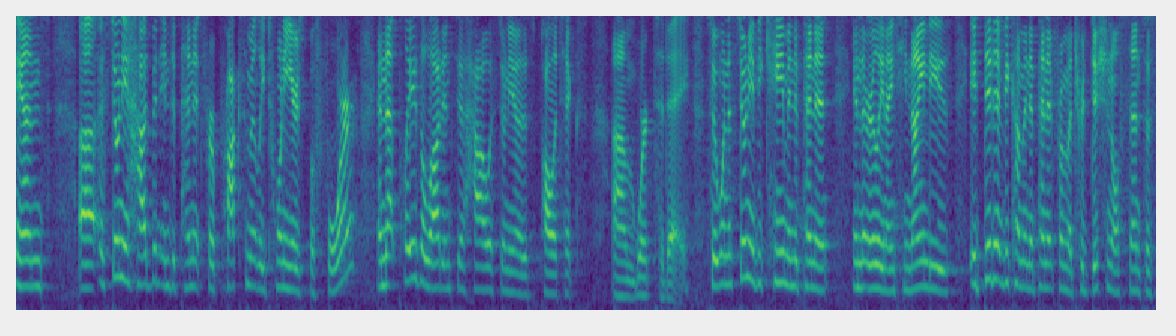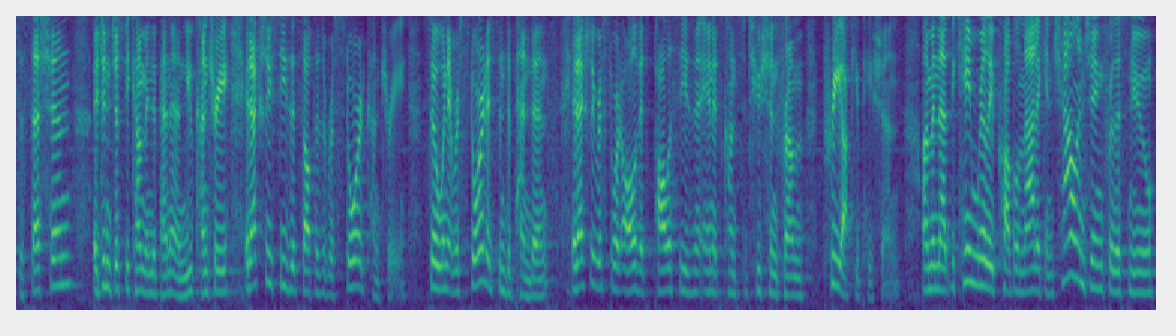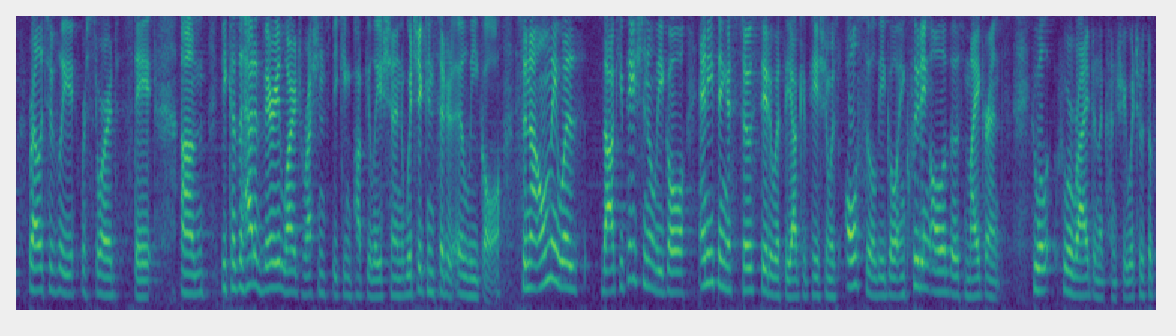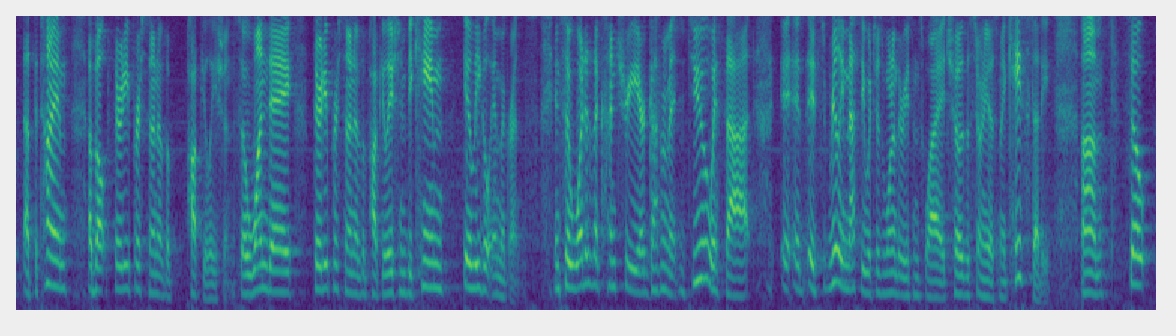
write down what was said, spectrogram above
And uh, Estonia had been independent for approximately 20 years before, and that plays a lot into how Estonia's politics um, work today. So when Estonia became independent in the early 1990s, it didn't become independent from a traditional sense of secession. It didn't just become independent, a new country. It actually sees itself as a restored country. So when it restored its independence, it actually restored all of its policies and its constitution from pre-occupation. Um, and that became really problematic and challenging for this new, relatively restored state um, because it had a very large Russian-speaking population, which it considered illegal. So not only was the occupation illegal, anything associated with the occupation was also illegal, including all of those migrants who, who arrived in the country, which was at the time about 30% of the population. So one day, 30% of the population became illegal immigrants. And so what does a country or government do with that? It, it, it's really messy, which is one of the reasons why I chose Estonia as my case study. Um, so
